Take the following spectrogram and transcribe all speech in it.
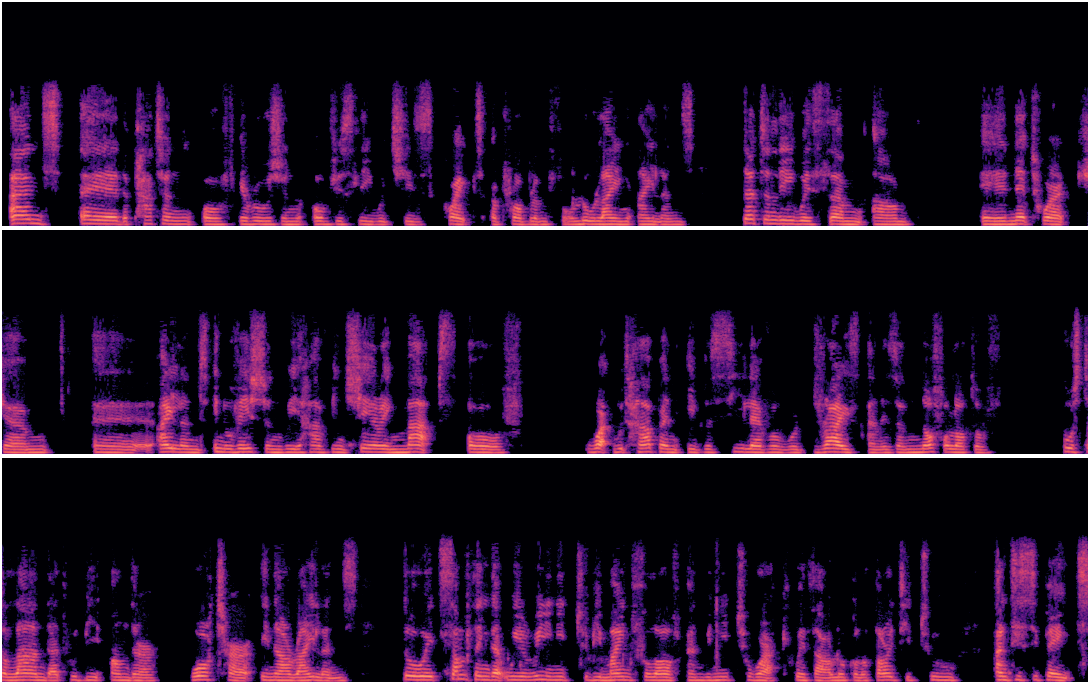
and uh, the pattern of erosion, obviously, which is quite a problem for low-lying islands. Certainly with um, uh, network um, uh, island innovation, we have been sharing maps of what would happen if the sea level would rise and there's an awful lot of coastal land that would be under water in our islands. So it's something that we really need to be mindful of and we need to work with our local authority to anticipate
